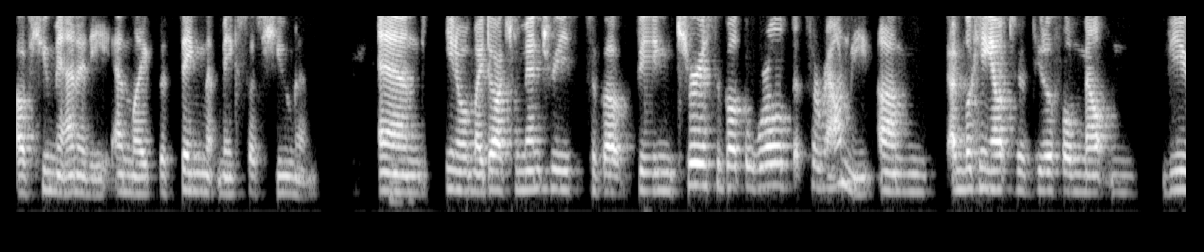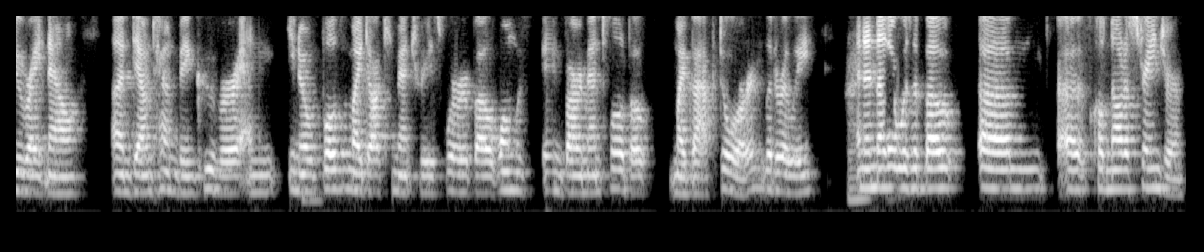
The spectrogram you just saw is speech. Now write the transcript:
of humanity and like the thing that makes us human and you know my documentaries it's about being curious about the world that's around me. Um, i'm looking out to a beautiful mountain view right now in downtown vancouver. And you know both of my documentaries were about one was environmental about my back door literally. Right. and another was about um, uh, it's called not a stranger.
